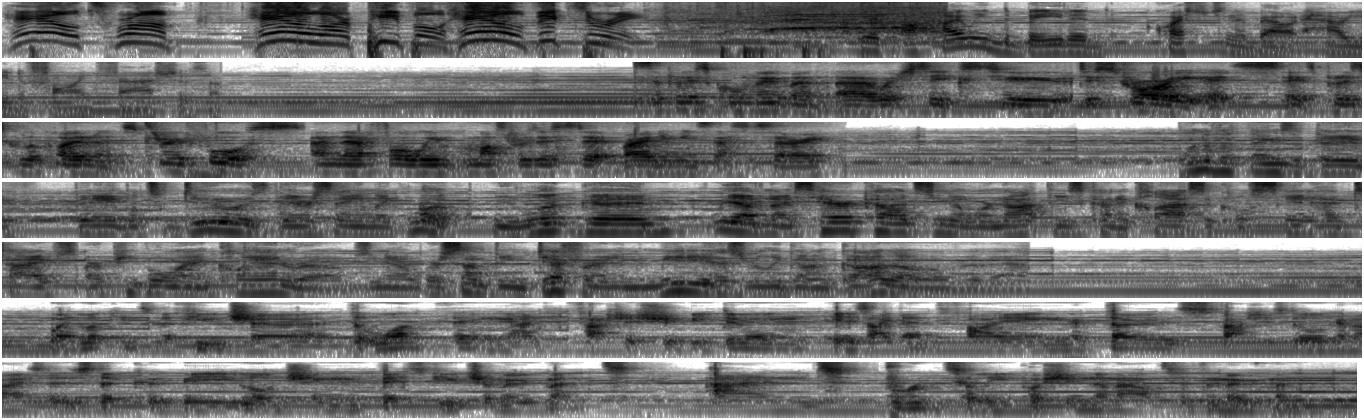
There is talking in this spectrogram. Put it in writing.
Hail Trump! Hail our people! Hail victory! It's a highly debated question about how you define fascism. It's a political movement uh, which seeks to destroy its, its political opponents through force, and therefore we must resist it by any means necessary. One of the things that they've been able to do is they're saying like, look, we look good, we have nice haircuts, you know, we're not these kind of classical skinhead types or people wearing Klan robes, you know, we're something different and the media has really gone gaga over that. When looking to the future, the one thing anti-fascists should be doing is identifying those fascist organisers that could be launching this future movement and brutally pushing them out of the movement.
